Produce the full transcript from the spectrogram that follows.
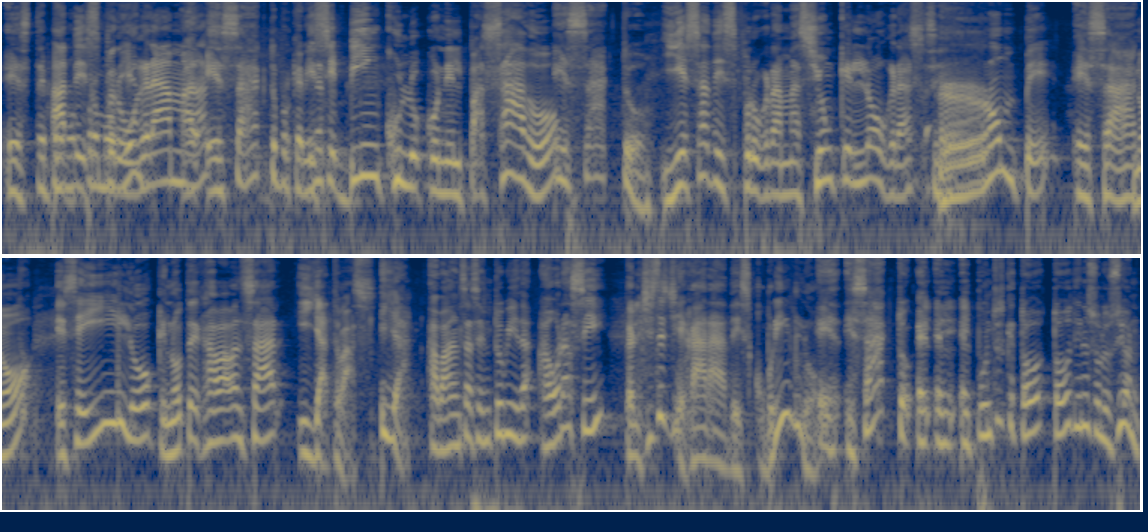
este, promoviendo. desprogramas. Ah, exacto, porque viene... Ese vínculo con el pasado. Exacto, Y esa desprogramación que logras Sí. rompe, exacto. ¿no? Ese hilo que no te dejaba avanzar y ya te vas. Y ya, avanzas en tu vida. Ahora sí, Pero el chiste es llegar a descubrirlo. Eh, Exacto. El, el- el punto es que todo, todo tiene solución.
